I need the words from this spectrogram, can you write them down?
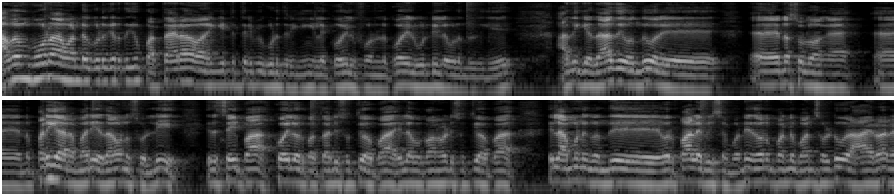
அவன் போனால் அவன்கிட்ட கொடுக்கறதுக்கு பத்தாயிரம் வாங்கிட்டு திருப்பி கொடுத்துருக்கீங்களே கோயில் ஃபோனில் கோயில் உண்டியில் விழுந்ததுக்கு. அதுக்கு ஏதாவது வந்து ஒரு என்ன சொல்லுவாங்க என்ன பரிகாரம் மாதிரி ஏதாவது ஒன்று சொல்லி இதை செய்ப்பா கோயில் ஒரு பத்து வாட்டி சுற்றி வைப்பா இல்லை பதினொரு வாட்டி சுற்றி வைப்பா இல்லை அம்மனுக்கு வந்து ஒரு பால் அபிஷேகம் பண்ணி ஏதோ ஒன்று பண்ணுப்பான்னு சொல்லிட்டு ஒரு ஆயிரம்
